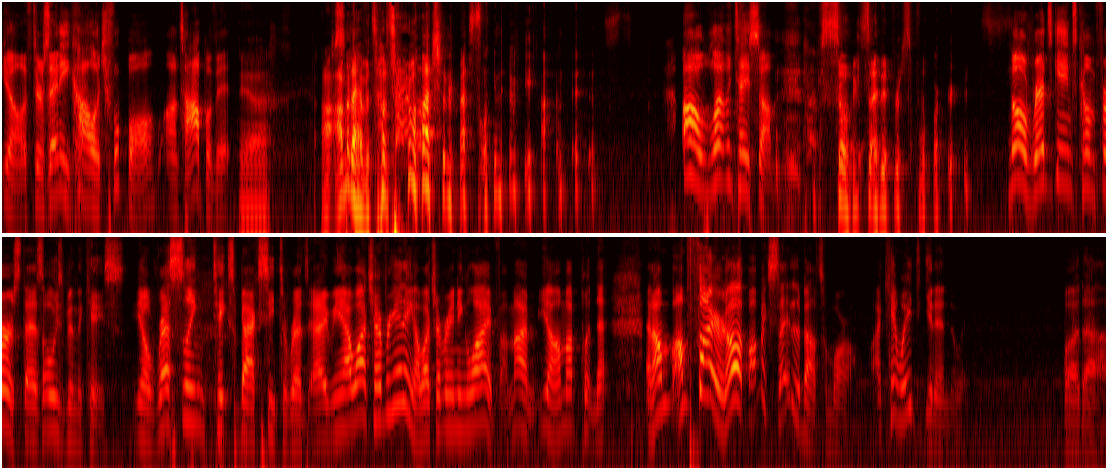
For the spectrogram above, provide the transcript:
you know, if there's any college football on top of it. Yeah, I, I'm gonna have a tough time watching wrestling. To be honest, Oh, let me tell you something. I'm so excited for sports. No, Reds games come first. That has always been the case. You know, wrestling takes a back seat to Reds. I mean, I watch every inning. I watch every inning live. I'm not, you know, I'm not putting that, and I'm I'm fired up. I'm excited about tomorrow. I can't wait to get into it. But uh,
